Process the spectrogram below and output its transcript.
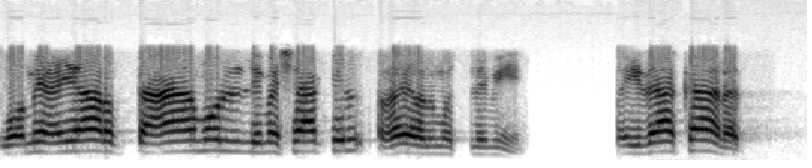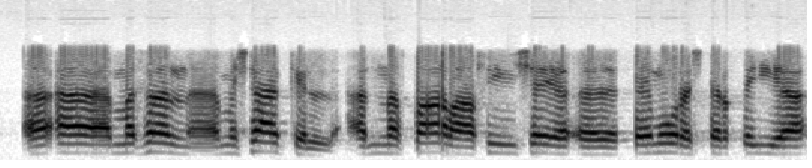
ومعيار التعامل لمشاكل غير المسلمين. فإذا كانت مثلا مشاكل النصارى في تيمور الشرقية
